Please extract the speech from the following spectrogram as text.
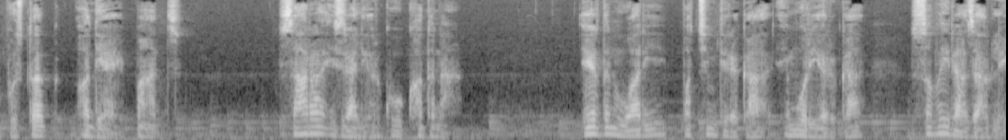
पुस्तक अध्याय पाँच। सारा इजरायलीहरूको खतना। एर्दनवारी पश्चिमतिरका एमोरीहरूका सबै राजाहरूले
